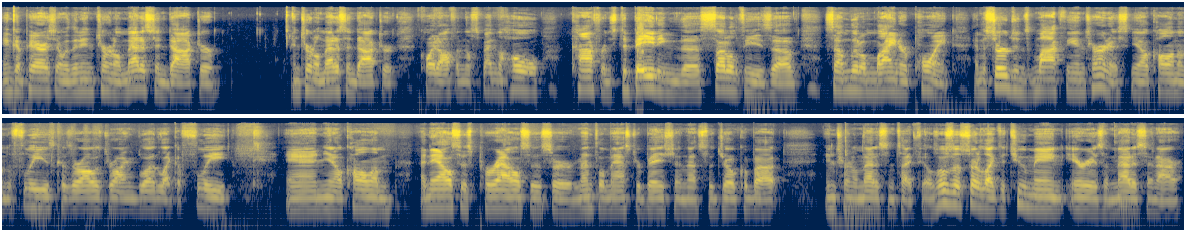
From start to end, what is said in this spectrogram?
in comparison with an internal medicine doctor. Internal medicine doctor, quite often they'll spend the whole conference debating the subtleties of some little minor point. And the surgeons mock the internist, you know, calling them the fleas because they're always drawing blood like a flea and you know call them analysis paralysis or mental masturbation. That's the joke about internal medicine type fields. Those are sort of like the two main areas of medicine are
